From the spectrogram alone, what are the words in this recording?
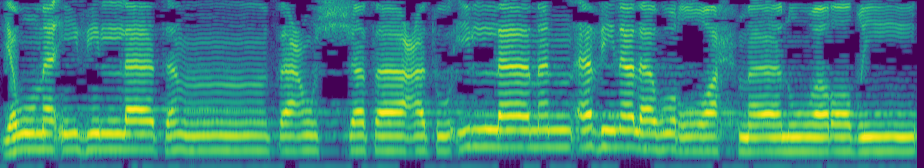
يَوْمَئِذٍ لَّا تَنفَعُ الشَّفَاعَةُ إِلَّا مَنْ أَذِنَ لَهُ الرَّحْمَنُ وَرَضِيَ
